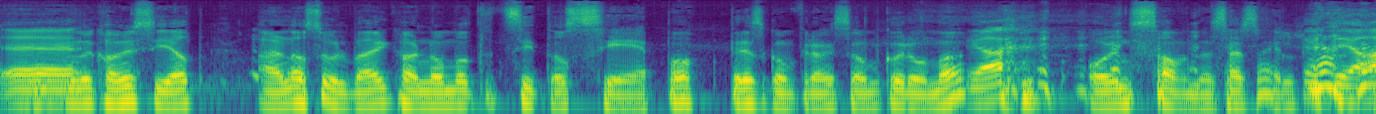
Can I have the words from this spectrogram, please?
Men du kan jo si at Erna Solberg har nå måttet sitte og se på pressekonferanse om korona, ja. og hun savner seg selv. ja.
